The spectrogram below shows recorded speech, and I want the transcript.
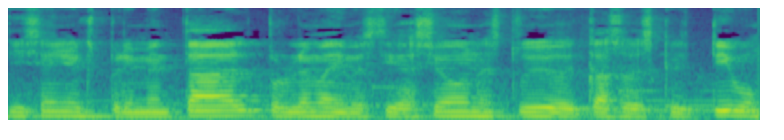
diseño experimental, problema de investigación, estudio de caso descriptivo.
